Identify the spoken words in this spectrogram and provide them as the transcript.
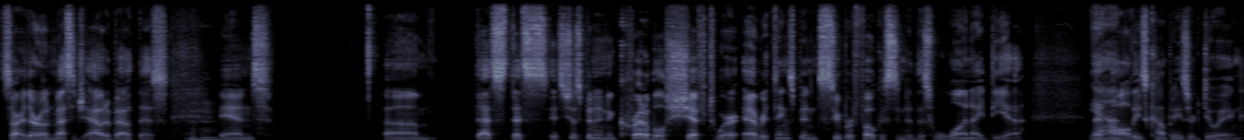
Sorry, their own message out about this, Mhm. and um, that's that's it's just been an incredible shift where everything's been super focused into this one idea that Yeah. all these companies are doing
